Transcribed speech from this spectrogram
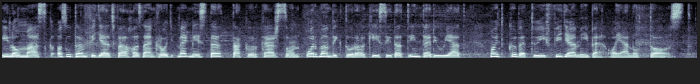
Elon Musk azután figyelt fel hazánkra, hogy megnézte Tucker Carlson Orbán Viktorral készített interjúját, majd követői figyelmébe ajánlotta azt.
